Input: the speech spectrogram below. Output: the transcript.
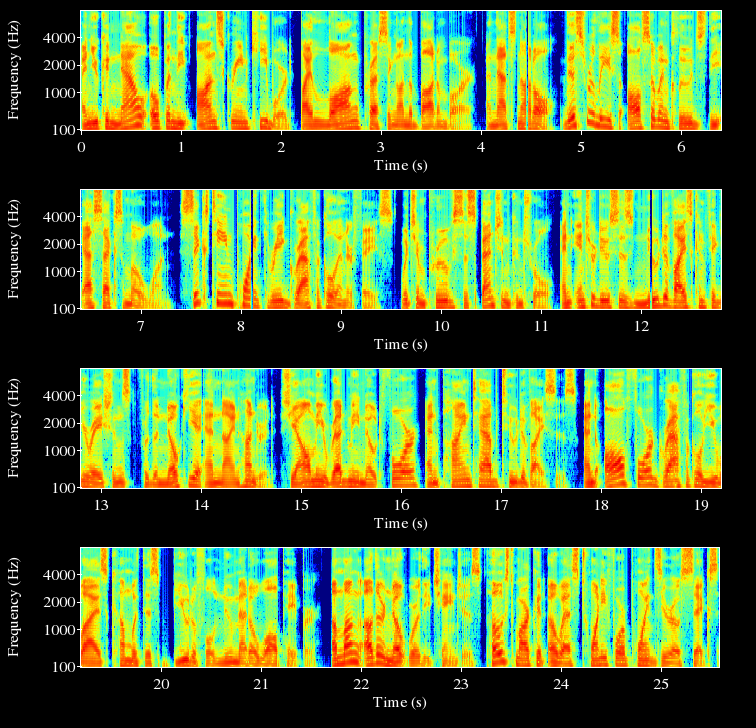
and you can now open the on-screen keyboard by long pressing on the bottom bar. And that's not all. This release also includes the SXMO one, 16.3 graphical interface, which improves suspension control and introduces new device configurations for the Nokia N900, Xiaomi Redmi Note 4, and PineTab 2 devices. And all four graphical UIs come with this beautiful new metal wallpaper. Among other noteworthy changes, Postmarket OS 24.06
